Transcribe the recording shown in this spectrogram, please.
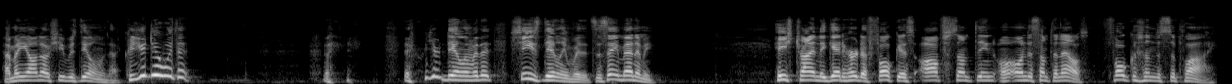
How many of y'all know she was dealing with that? Could you deal with it? you're dealing with it, she's dealing with it. It's the same enemy. He's trying to get her to focus off something or onto something else. Focus on the supply.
